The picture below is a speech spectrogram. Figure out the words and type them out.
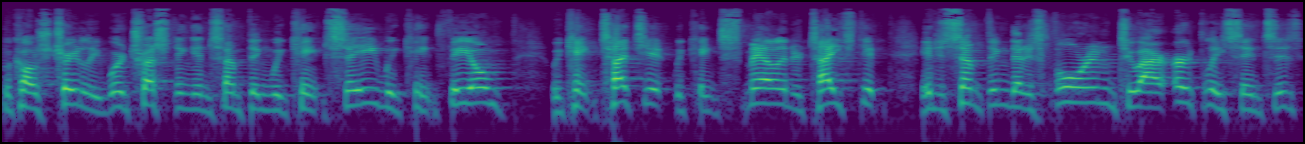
because truly we're trusting in something we can't see, we can't feel, we can't touch it, we can't smell it or taste it. It is something that is foreign to our earthly senses.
